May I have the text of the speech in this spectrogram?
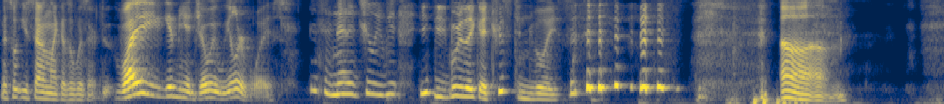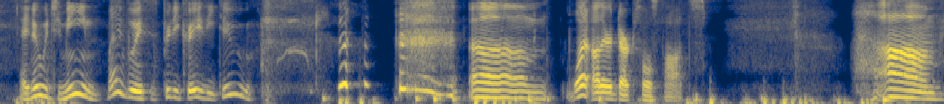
That's what you sound like as a wizard. Why do you give me a Joey Wheeler voice? This is not a Joey. Wheeler. This is more like a Tristan voice. Um. I know what you mean. My voice is pretty crazy too. Um. What other Dark Souls thoughts? Um.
